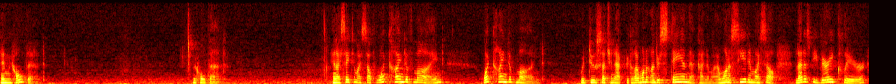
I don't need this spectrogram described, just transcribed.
And we hold that. We hold that. And I say to myself, what kind of mind, what kind of mind would do such an act? Because I want to understand that kind of mind. I want to see it in myself. Let us be very clear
